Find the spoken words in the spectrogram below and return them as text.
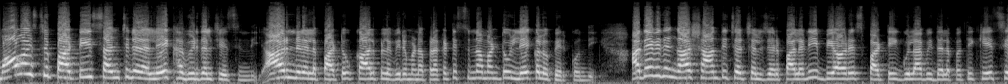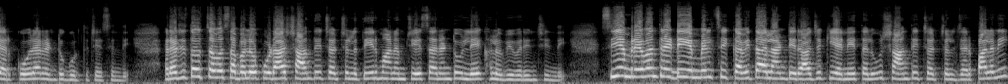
Maoist party సంచలన లేఖ విడుదల చేసింది. ఆరు నెలల పాటు కాల్పుల విరమణ ప్రకటిస్తున్నామంటూ లేఖలో పేర్కొంది. అదేవిధంగా శాంతి చర్చలు జరపాలని బీఆర్ఎస్ పార్టీ గులాబీ దళపతి కేసీఆర్ కోరారంటూ గుర్తు చేసింది. రజతోత్సవ సభలో కూడా శాంతి చర్చల తీర్మానం చేశారంటూ లేఖలో వివరించింది. సీఎం రేవంత్ రెడ్డి ఎమ్మెల్సీ కవిత లాంటి రాజకీయ నేతలు శాంతి చర్చలు జరపాలని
